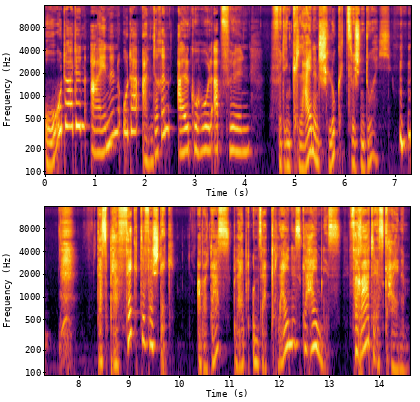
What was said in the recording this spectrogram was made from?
oder den einen oder anderen Alkohol abfüllen für den kleinen Schluck zwischendurch. Das perfekte Versteck. Aber das bleibt unser kleines Geheimnis. Verrate es keinem.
